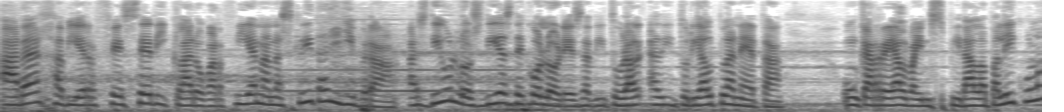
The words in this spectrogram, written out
Ara, Javier Fesser i Claro García n'han escrit el llibre. Es diu Los días de colores, editorial, editorial Planeta. Un cas real va inspirar la pel·lícula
